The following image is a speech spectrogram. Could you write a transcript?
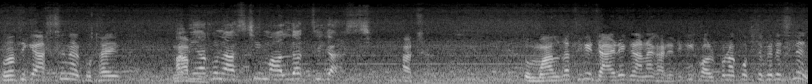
কোথা থেকে আসছেন আর কোথায় আমি এখন আসছি মালদার থেকে আসছি। আচ্ছা। তো মালদা থেকে ডাইরেক্ট রানাঘাট এটা কি কল্পনা করতে পেরেছিলেন?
